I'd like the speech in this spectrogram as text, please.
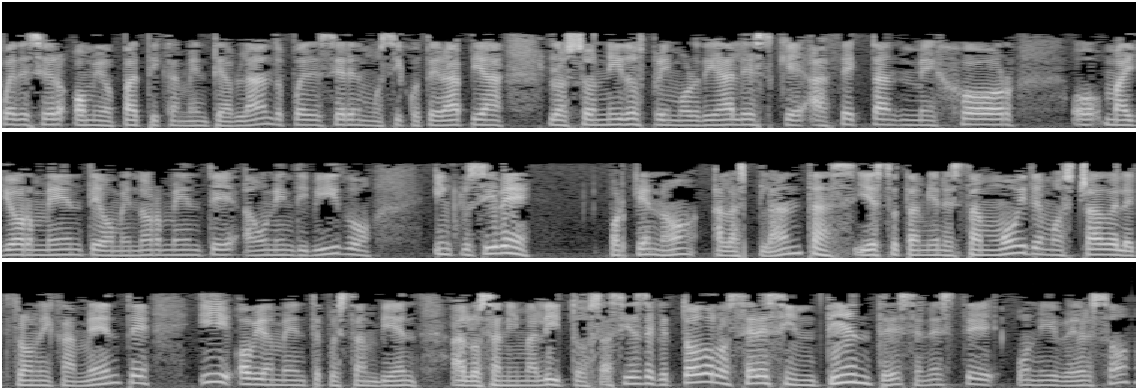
puede ser homeopáticamente hablando, puede ser en musicoterapia los sonidos primordiales que afectan mejor o mayormente o menormente a un individuo. Inclusive ¿por qué no?, a las plantas. Y esto también está muy demostrado electrónicamente y obviamente pues también a los animalitos. Así es de que todos los seres sintientes en este universo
